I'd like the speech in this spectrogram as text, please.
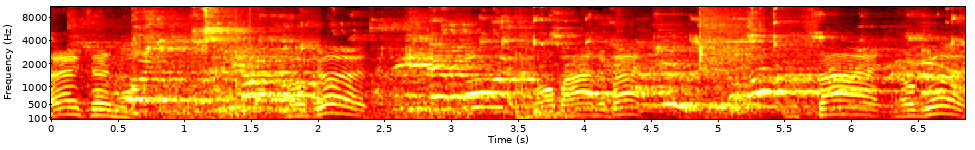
Barrington. No good. Ball behind the back. Inside. No good.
